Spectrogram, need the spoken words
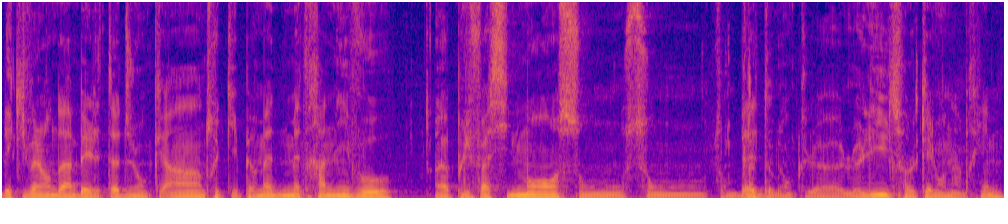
l'équivalent d'un Bell Touch, donc un truc qui permet de mettre à niveau euh, plus facilement son, son, son bed, donc le, le lit sur lequel on imprime.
